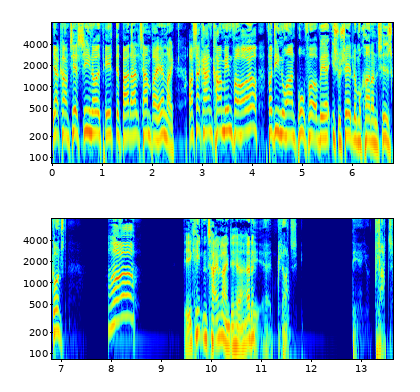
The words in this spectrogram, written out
Jeg kom til at sige noget i pit debat alt sammen fra Henrik. Og så kan han komme ind for højre, fordi nu har han brug for at være i Socialdemokraterne tids gunst. Ah, Det er ikke helt en timeline, det her, er det? det er et plot. Det er jo et plot.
